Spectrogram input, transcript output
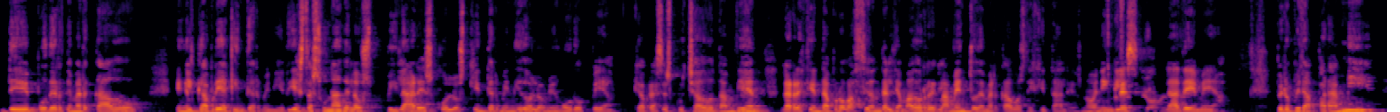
de poder de mercado en el que habría que intervenir. Y esta es una de los pilares con los que ha intervenido la Unión Europea, que habrás escuchado también la reciente aprobación del llamado Reglamento de Mercados Digitales, ¿no? en inglés la DMA. Pero mira, para mí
